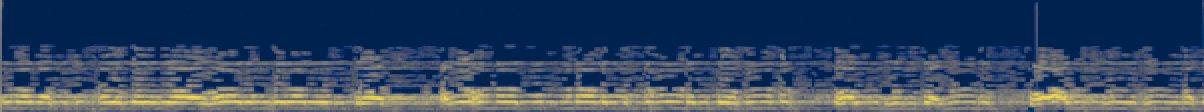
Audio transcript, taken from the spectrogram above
إلى ما تحب وترضى يا ذا الجلال والإكرام. اللهم وفق إمام المسلمين بتوفيقه وأيده بتأييده وأعلي به دينك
